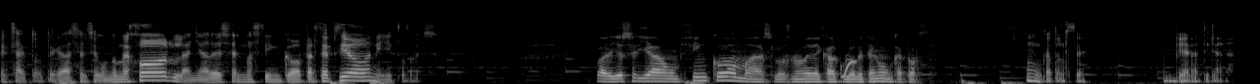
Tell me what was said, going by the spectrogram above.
Exacto, te quedas el segundo mejor, le añades el más 5 a percepción y todo eso. Vale, yo sería un 5 más los 9 de cálculo que tengo, un 14. Un 14. Bien la tirada.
